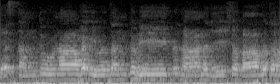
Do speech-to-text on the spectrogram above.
यस्तन्तूनाभ इव तन्तुभिः प्रधानदेशभावतः।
